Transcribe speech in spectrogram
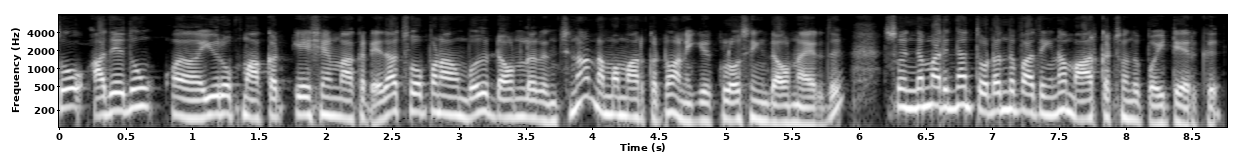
ஸோ அது எதுவும் யூரோப் மார்க்கெட் ஏஷியன் மார்க்கெட் ஏதாச்சும் ஓப்பன் ஆகும்போது டவுனில் இருந்துச்சுன்னா நம்ம மார்க்கெட்டும் அன்றைக்கி க்ளோசிங் டவுன் ஆயிடுது ஸோ இந்த மாதிரி தான் தொடர்ந்து பார்த்தீங்கன்னா மார்க்கெட்ஸ் வந்து போயிட்டே இருக்குது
